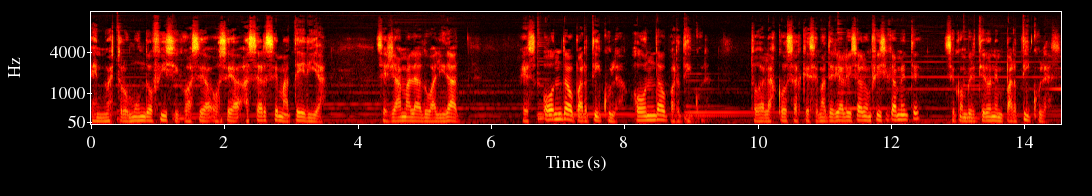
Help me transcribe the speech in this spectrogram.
en nuestro mundo físico, o sea, o sea, hacerse materia. Se llama la dualidad. Es onda o partícula, onda o partícula. Todas las cosas que se materializaron físicamente se convirtieron en partículas.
